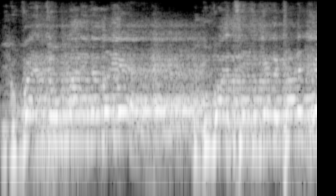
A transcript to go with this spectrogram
누구한테 말이 나가야 누구한테 인양을 바라야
